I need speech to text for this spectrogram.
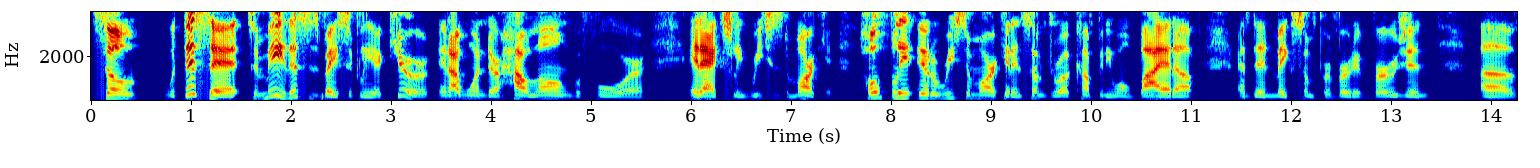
So with this said, to me, this is basically a cure, and I wonder how long before it actually reaches the market. Hopefully, it'll reach the market and some drug company won't buy it up and then make some perverted version of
